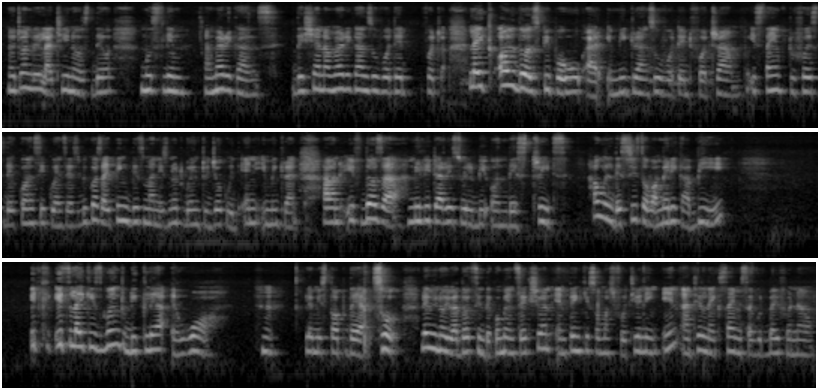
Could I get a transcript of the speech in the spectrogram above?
Not only Latinos, the Muslim Americans, the Asian Americans who voted for Trump, like all those people who are immigrants who voted for Trump. It's time to face the consequences because I think this man is not going to joke with any immigrant. And if those are militaries will be on the streets, how will the streets of America be? It it's like he's going to declare a war. Hmm. let me stop there. So let me know your thoughts in the comment section and thank you so much for tuning in. Until next time it's a goodbye for now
